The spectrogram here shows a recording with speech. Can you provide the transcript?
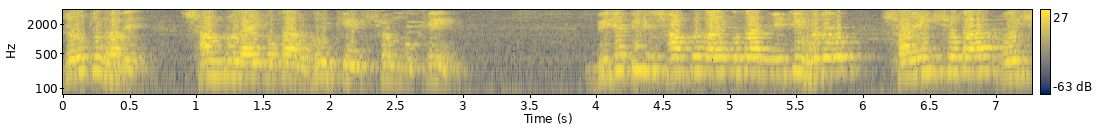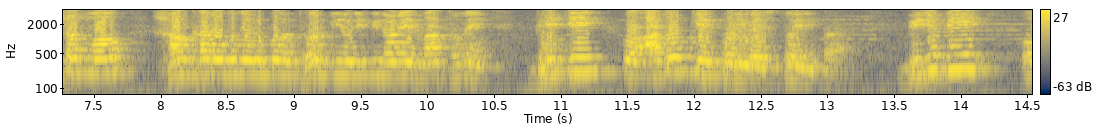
যৌথভাবে সাম্প্রদায়িকতার হুমকির সম্মুখীন। বিজেপির সাম্প্রদায়িকতার নীতি হল সহিংসতা, বৈষম্য, সংখ্যালঘুদের উপর ধর্মীয় নিপীড়নের মাধ্যমে ভীতি ও আতঙ্কের পরিবেশ তৈরি করা। বিজেপি ও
